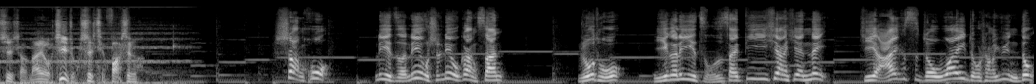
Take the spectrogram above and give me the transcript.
世上哪有这种事情发生啊？上货，粒子六十六杠三，如图，一个粒子在第一象限内即 x 轴、y 轴上运动，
